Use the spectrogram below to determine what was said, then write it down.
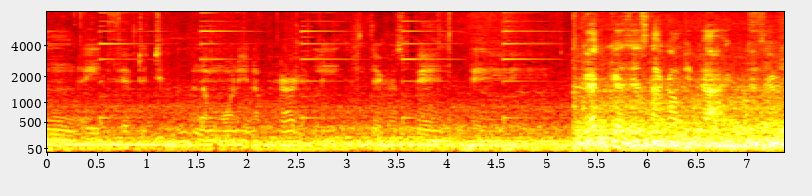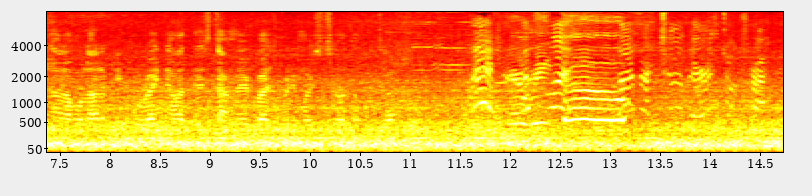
mm, 8.52 in the morning. Apparently there has been a... Good because it's not going to be packed because there's not a whole lot of people right now at this time. Everybody's pretty much still at the hotel. Hey, Here guess we what? go. Guys are two. There is no traffic.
